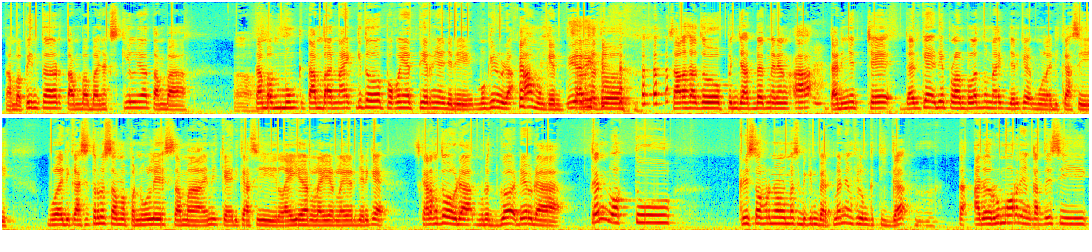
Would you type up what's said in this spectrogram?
tambah pinter, tambah banyak skillnya, tambah Ah. tambah mung- tambah naik gitu pokoknya tiernya jadi mungkin udah A mungkin. Salah satu salah satu penjahat Batman yang A tadinya C jadi kayak dia pelan-pelan tuh naik jadi kayak mulai dikasih mulai dikasih terus sama penulis sama ini kayak dikasih layer layer layer. Jadi kayak sekarang tuh udah menurut gua dia udah kan waktu Christopher Nolan masih bikin Batman yang film ketiga ta- ada rumor yang katanya si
